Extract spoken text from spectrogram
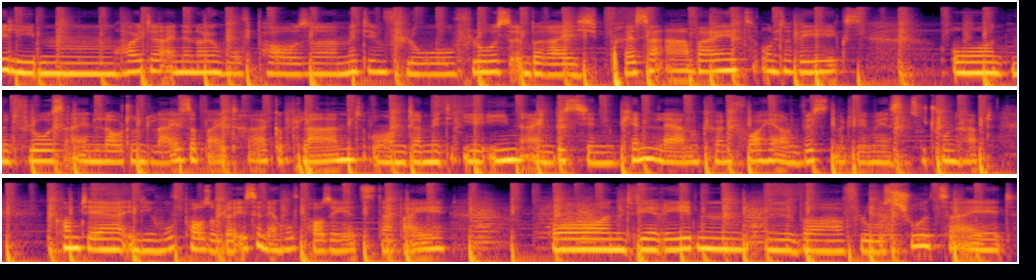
Ihr Lieben, heute eine neue Hofpause mit dem Flo. Flo ist im Bereich Pressearbeit unterwegs und mit Flo ist ein Laut- und Leise-Beitrag geplant. Und damit ihr ihn ein bisschen kennenlernen könnt vorher und wisst, mit wem ihr es zu tun habt, kommt er in die Hofpause oder ist in der Hofpause jetzt dabei. Und wir reden über Flo's Schulzeit,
